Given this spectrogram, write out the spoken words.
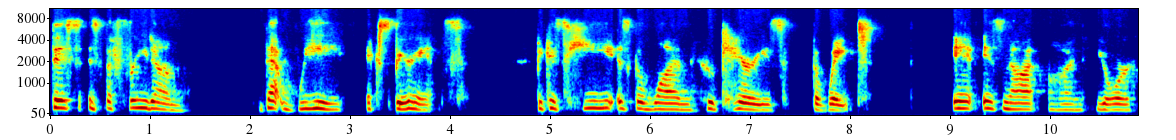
This is the freedom that we experience because he is the one who carries the weight it is not on your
